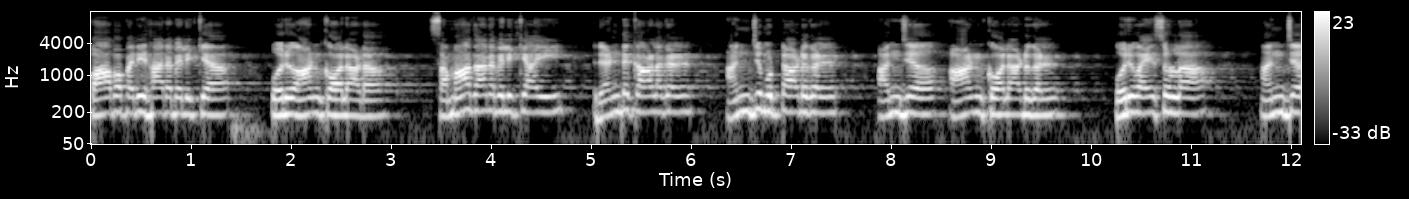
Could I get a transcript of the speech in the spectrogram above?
പാപപരിഹാര ബലിക്ക് ഒരു ആൺ കോലാട് സമാധാന ബലിക്കായി രണ്ട് കാളകൾ അഞ്ച് മുട്ടാടുകൾ അഞ്ച് ആൺ കോലാടുകൾ ഒരു വയസ്സുള്ള അഞ്ച്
